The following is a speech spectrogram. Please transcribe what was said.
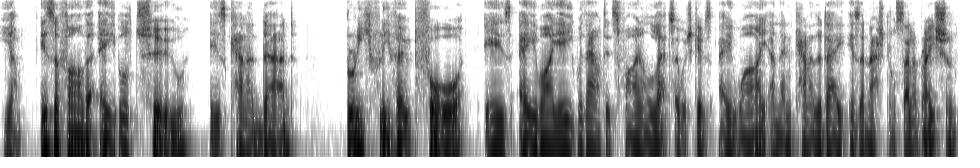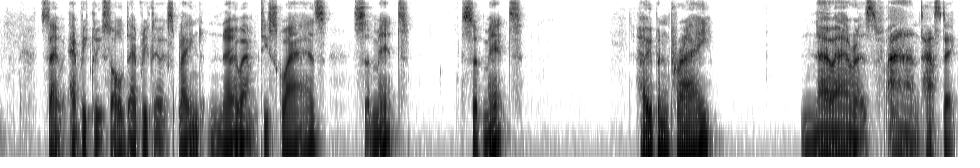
Yeah. Is a father able to is can a dad? Briefly vote for is AYE without its final letter, which gives AY, and then Canada Day is a national celebration. So every clue solved, every clue explained, no empty squares. Submit, submit. Hope and pray. No errors. Fantastic.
